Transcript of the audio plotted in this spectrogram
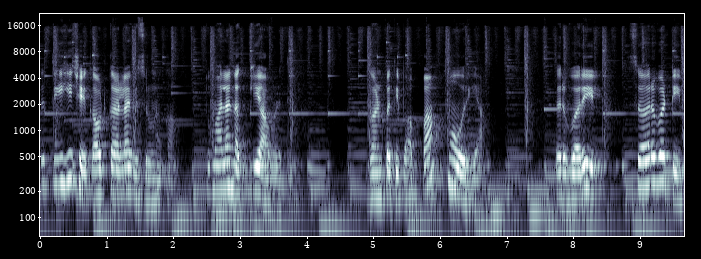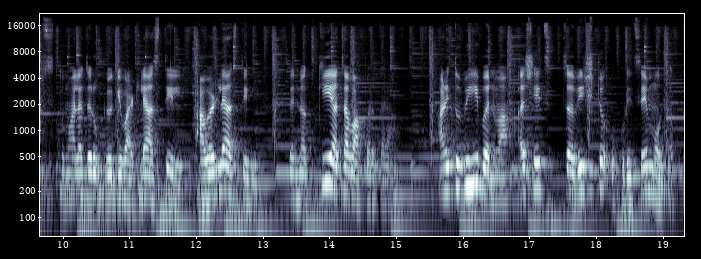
तर तीही चेकआउट करायला विसरू नका. तुम्हाला नक्की आवडते. गणपती बाप्पा मोरया. तर वरील सर्व टिप्स तुम्हाला जर उपयोगी वाटल्या असतील आवडल्या असतील तर नक्की याचा वापर करा. आणि तुम्हीही बनवा असेच चविष्ट उकडीचे मोदक.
